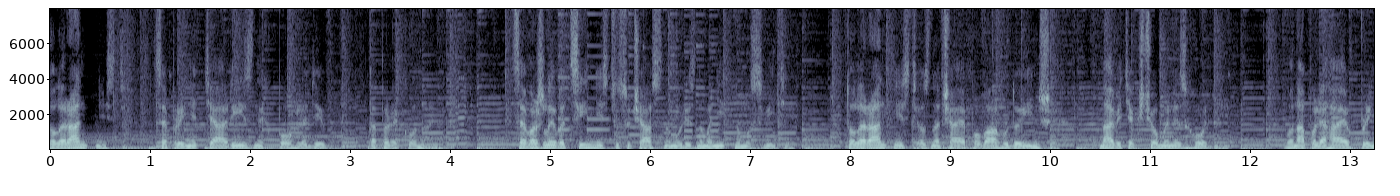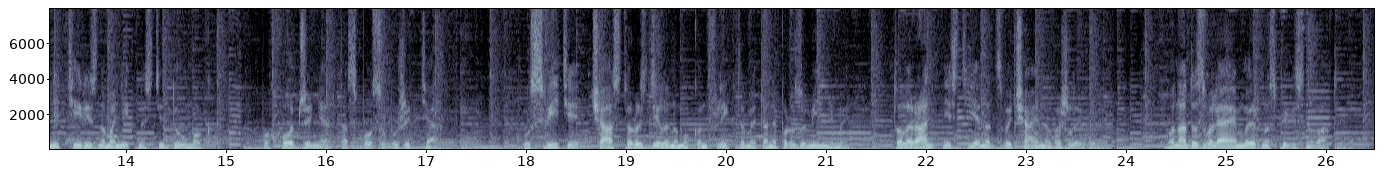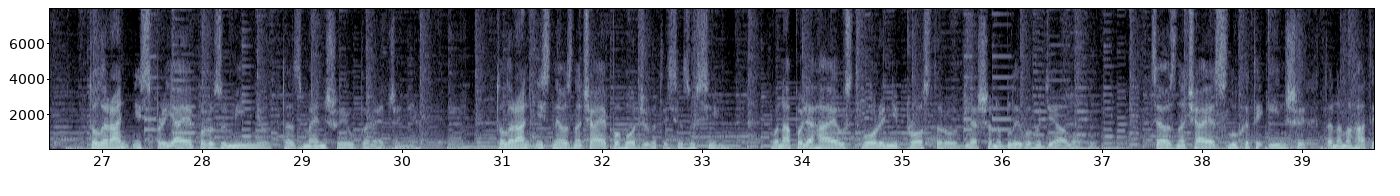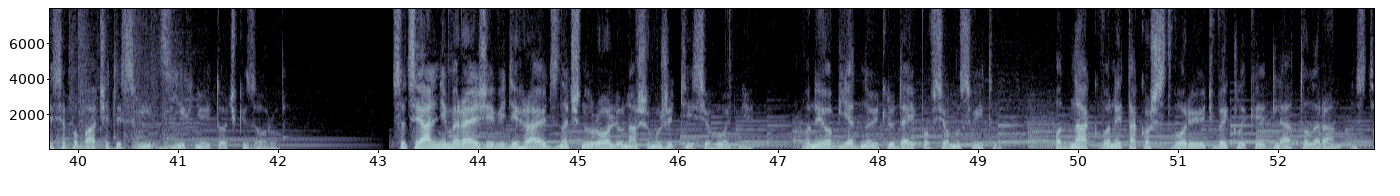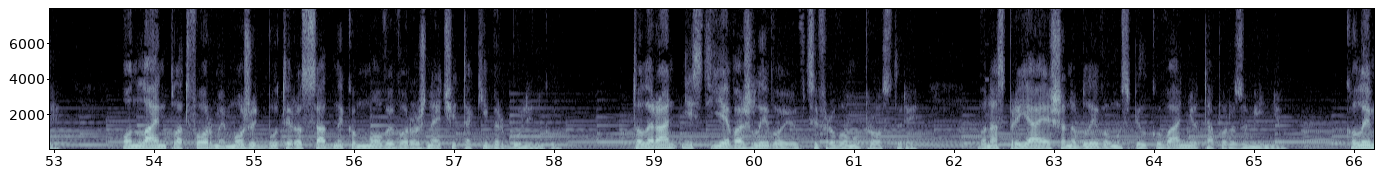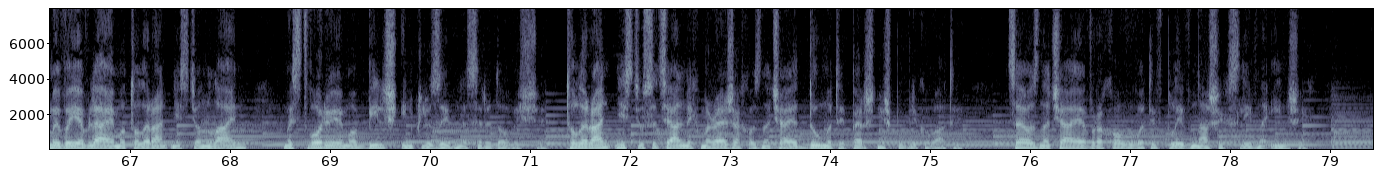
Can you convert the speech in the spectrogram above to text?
Толерантність це прийняття різних поглядів та переконань. Це важлива цінність у сучасному різноманітному світі. Толерантність означає повагу до інших, навіть якщо ми не згодні. Вона полягає в прийнятті різноманітності думок, походження та способу життя. У світі, часто розділеному конфліктами та непорозуміннями, толерантність є надзвичайно важливою. Вона дозволяє мирно співіснувати. Толерантність сприяє порозумінню та зменшує упередження. Толерантність не означає погоджуватися з усім. Вона полягає у створенні простору для шанобливого діалогу. Це означає слухати інших та намагатися побачити світ з їхньої точки зору. Соціальні мережі відіграють значну роль у нашому житті сьогодні. Вони об'єднують людей по всьому світу. Однак вони також створюють виклики для толерантності. Онлайн-платформи можуть бути розсадником мови ворожнечі та кібербулінгу. Толерантність є важливою в цифровому просторі. Вона сприяє шанобливому спілкуванню та порозумінню. Коли ми виявляємо толерантність онлайн, ми створюємо більш інклюзивне середовище. Толерантність у соціальних мережах означає думати перш ніж публікувати. Це означає враховувати вплив наших слів на інших.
